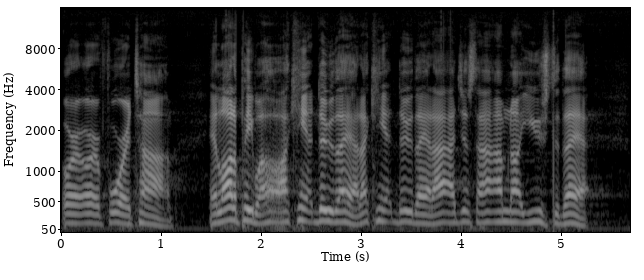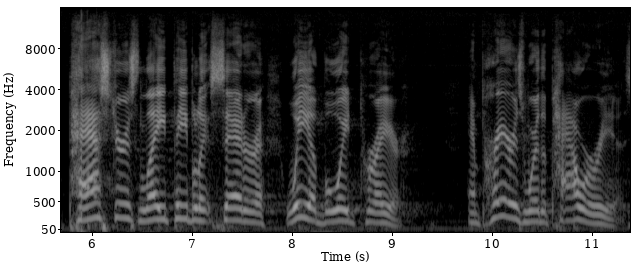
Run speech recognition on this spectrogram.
or, or for a time. And a lot of people, oh, I can't do that. I can't do that. I just, I, I'm not used to that. Pastors, lay people, etc., we avoid prayer. And prayer is where the power is.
